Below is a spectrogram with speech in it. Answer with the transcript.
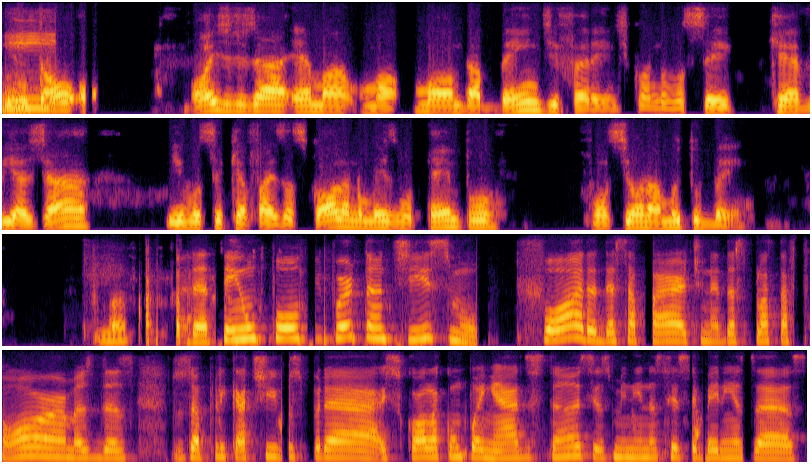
Então, hoje já é uma, uma, uma onda bem diferente. Quando você quer viajar e você quer fazer a escola no mesmo tempo, funciona muito bem. Né? Agora, tem um ponto importantíssimo fora dessa parte né, das plataformas, das, dos aplicativos para a escola acompanhar à distância, as meninas receberem as,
